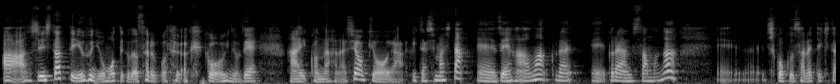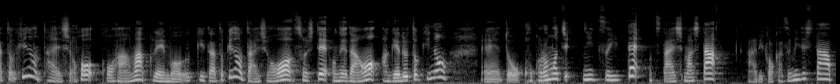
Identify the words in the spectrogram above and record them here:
あ安心したっていうふうに思ってくださることが結構多いので、はい、こんな話を今日はいたしました。えー、前半はクラ,、えー、クライアント様が、えー、遅刻されてきた時の対処法、後半はクレームを受けた時の対処法、そしてお値段を上げる時の、えっ、ー、と、心持ちについてお伝えしました。アリコカズミでした。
